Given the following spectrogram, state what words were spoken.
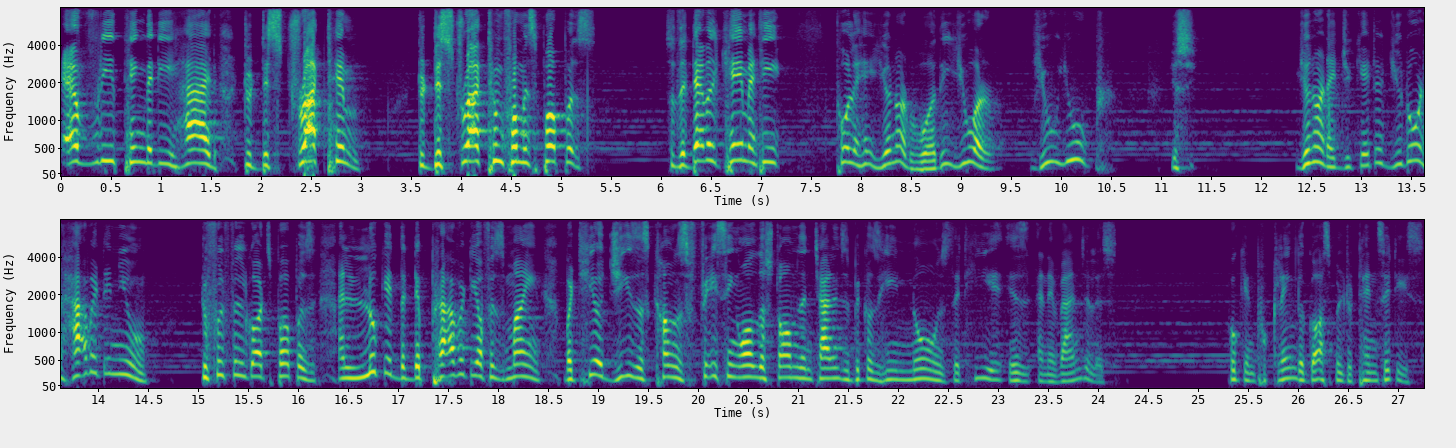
everything that he had to distract him, to distract him from his purpose. So the devil came and he told him, Hey, you're not worthy. You are, you, you, you see, you're not educated. You don't have it in you to fulfill God's purpose. And look at the depravity of his mind. But here Jesus comes facing all the storms and challenges because he knows that he is an evangelist who can proclaim the gospel to 10 cities.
